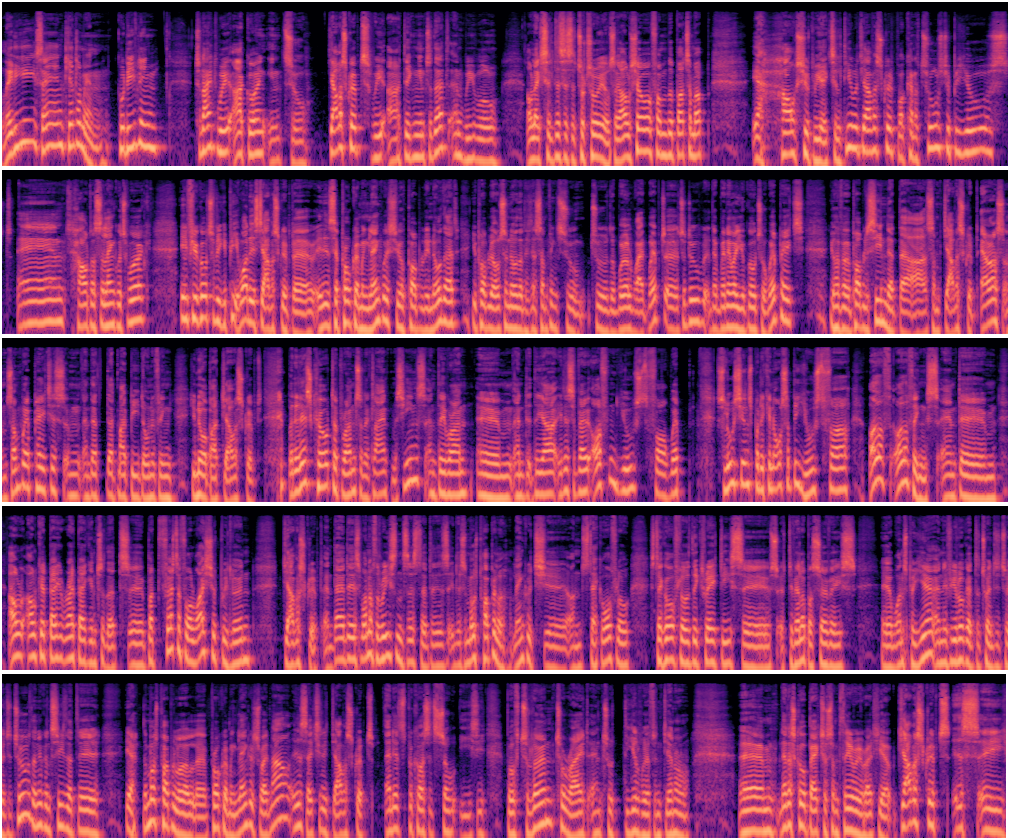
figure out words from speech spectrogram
Ladies and gentlemen, good evening. Tonight we are going into JavaScript. We are digging into that and we will, I'll actually, this is a tutorial, so I'll show from the bottom up yeah, how should we actually deal with JavaScript? What kind of tools should be used? And how does the language work? If you go to Wikipedia, what is JavaScript? Uh, it is a programming language. You probably know that. You probably also know that it has something to, to the World Wide Web to, uh, to do. That whenever you go to a web page, you have uh, probably seen that there are some JavaScript errors on some web pages, um, and that, that might be the only thing you know about JavaScript. But it is code that runs on the client machines, and they run, um, and they are. It is very often used for web solutions, but it can also be used for other other things. And um, I'll I'll get back right back into that. Uh, but first of all, why should we learn JavaScript? And that is one of the reasons is that it is, it is the most popular language uh, on Stack Overflow. Stack Overflow they create these uh, developer surveys uh, once per year. And if you look at the 2022, then you can see that the yeah the most popular uh, programming language right now is actually JavaScript, and it's because it's so easy both to learn, to write, and to deal with in general. Um, let us go back to some theory right here. JavaScript is a,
